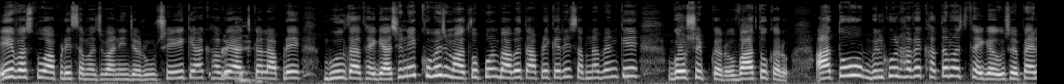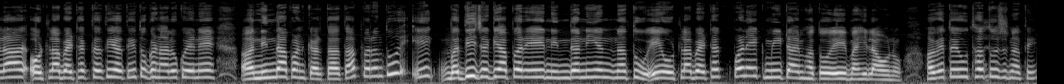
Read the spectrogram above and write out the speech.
એ વસ્તુ આપણે સમજવાની જરૂર છે. એ ક્યાંક હવે આજકાલ આપણે ભૂલતા થઈ ગયા છે. અને એક ખૂબ જ મહત્વપૂર્ણ બાબત આપણે કરી સપનાબેન કે ગોશિપ કરો, વાતો કરો. આ તો બિલકુલ હવે ખતમ જ થઈ ગયું છે. પહેલાં ઓટલા બેઠક થતી હતી તો ઘણા લોકો એને નિંદા પણ કરતા હતા. પરંતુ એ બધી જગ્યા પર એ નિંદનીય નહોતું. એ ઓટલા બેઠક પણ એક મી ટાઈમ હતો એ મહિલાઓનો. હવે તો એવું થતું જ નથી.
